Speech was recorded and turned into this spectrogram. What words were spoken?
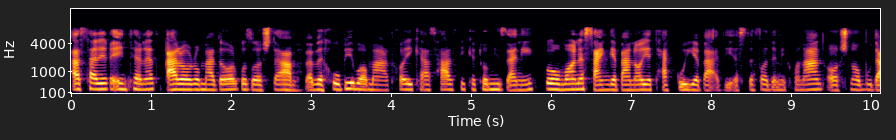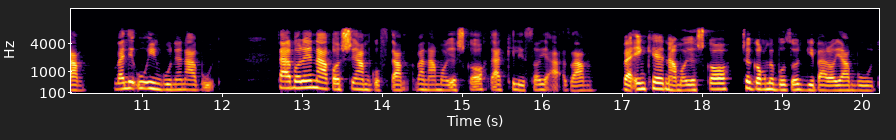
از طریق اینترنت قرار و مدار گذاشتم و به خوبی با مردهایی که از حرفی که تو می‌زنی به عنوان سنگ بنای تکگویی بعدی استفاده می کنند آشنا بودم. ولی او این گونه نبود. درباره نقاشی هم گفتم و نمایشگاه در کلیسای اعظم و اینکه نمایشگاه چه گام بزرگی برایم بود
